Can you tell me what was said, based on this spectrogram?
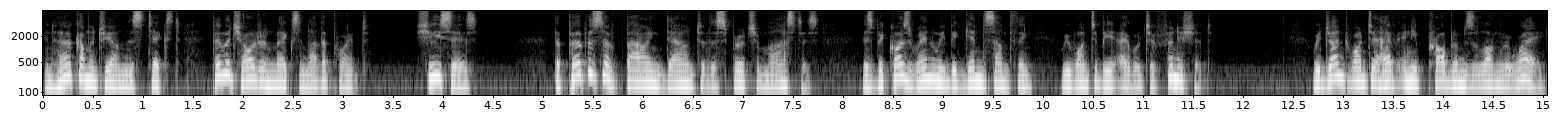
In her commentary on this text, Pema Chodron makes another point. She says, The purpose of bowing down to the spiritual masters is because when we begin something, we want to be able to finish it. We don't want to have any problems along the way,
